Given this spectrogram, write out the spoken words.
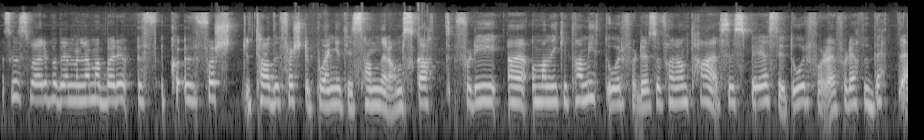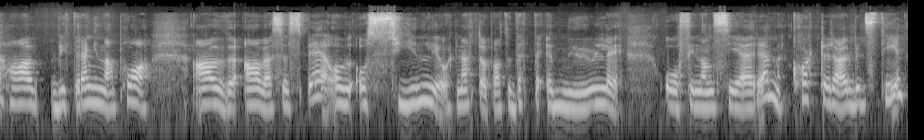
Jeg skal svare på det, men la meg bare først ta det første poenget til Sanner om skatt. fordi eh, Om man ikke tar mitt ord for det, så får han ta SSB sitt ord for det. fordi at Dette har blitt regna på av, av SSB og, og, synliggjort nettopp at dette er mulig å finansiere med kortere arbeidstid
